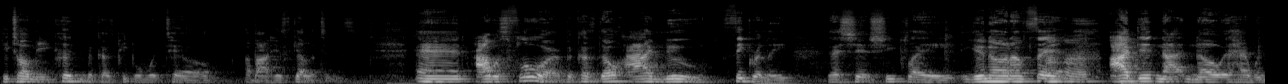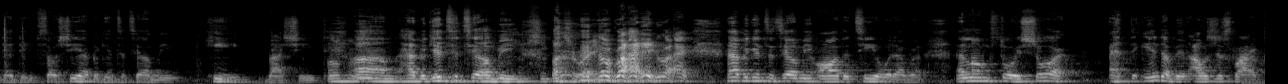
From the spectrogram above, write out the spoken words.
He told me he couldn't because people would tell about his skeletons. And I was floored because though I knew secretly that shit she played, you know what I'm saying? I did not know it had went that deep. So she had begun to tell me, he by she, um, had begun to tell me, picture Ray. right, right, had begun to tell me all the tea or whatever. And long story short, at the end of it, I was just like,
